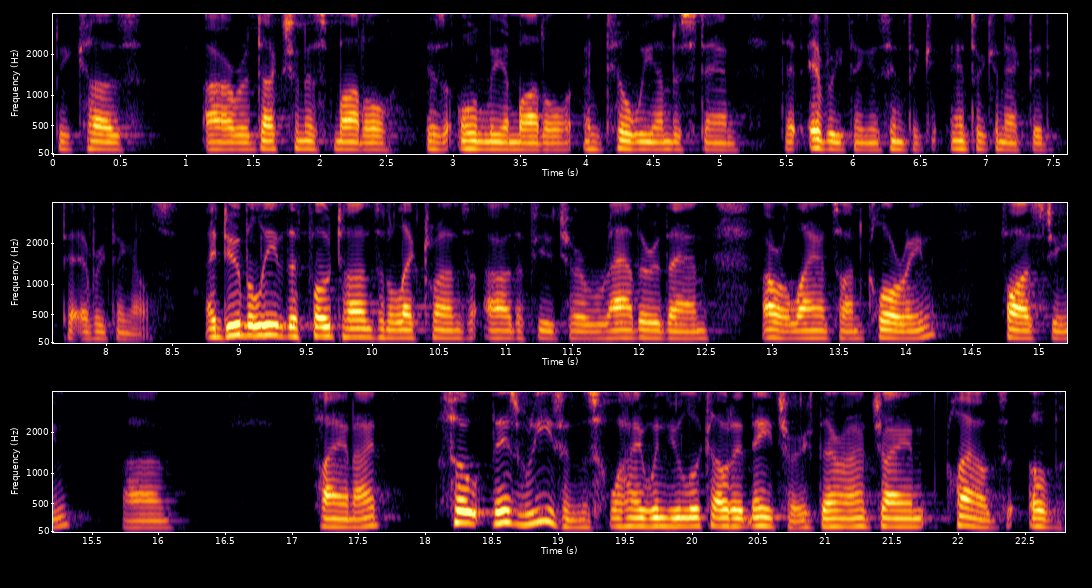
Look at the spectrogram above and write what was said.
Because our reductionist model is only a model until we understand that everything is inter- interconnected to everything else. I do believe that photons and electrons are the future rather than our reliance on chlorine, phosgene, uh, cyanide. So there's reasons why when you look out at nature, there aren't giant clouds of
